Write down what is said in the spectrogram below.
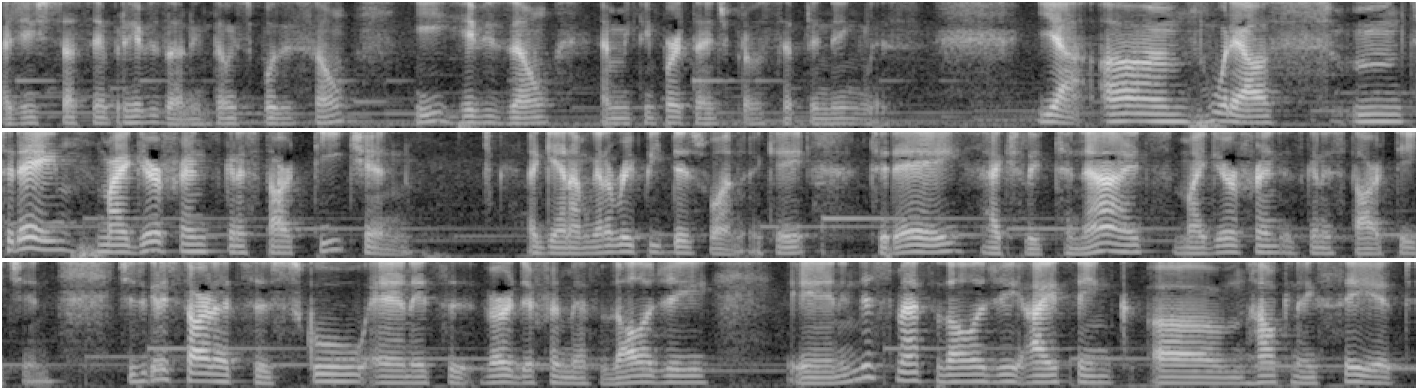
a gente estar sempre revisando. Então, exposição e revisão é muito importante para você aprender inglês. Yeah, um, what else? Um, today, my girlfriend's gonna start teaching. Again, I'm gonna repeat this one, okay? Today, actually tonight, my girlfriend is gonna start teaching. She's gonna start at a school, and it's a very different methodology. And in this methodology, I think, um, how can I say it?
